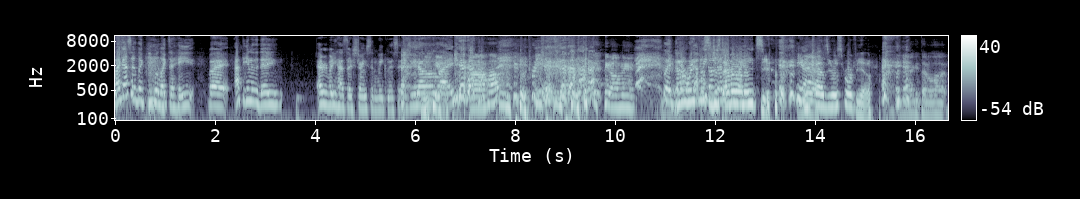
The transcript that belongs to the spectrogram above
Like I said, like people like to hate, but at the end of the day, everybody has their strengths and weaknesses. You know, Yeah. like, Uh huh. Preach it. you know what I mean? like don't, weakness is don't just everyone everybody. hates you yeah. because you're a Scorpio. Yeah, I get that a lot.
